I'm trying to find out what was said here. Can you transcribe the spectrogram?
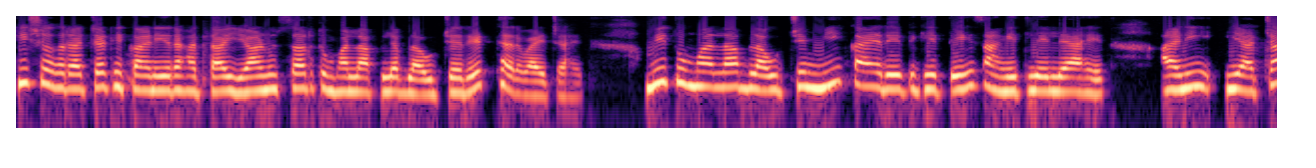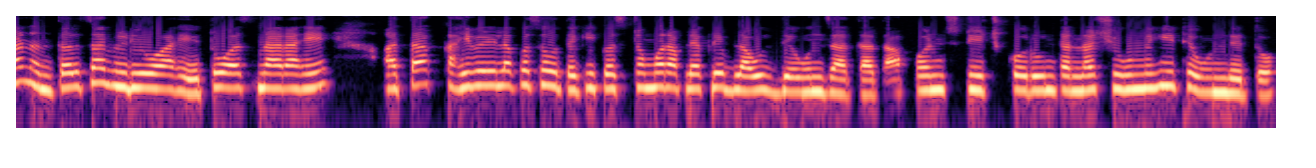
की शहराच्या ठिकाणी राहता? यानुसार तुम्हाला आपल्या ब्लाऊजचे रेट ठरवायचे आहेत. मी तुम्हाला ब्लाऊजचे मी काय रेट घेते हे सांगितलेले आहेत. आणि याच्या नंतरचा व्हिडिओ आहे तो असणार आहे. आता काही वेळेला कसं होतं की कस्टमर आपल्याकडे ब्लाऊज देऊन जातात. आपण स्टिच करून त्यांना शिवूनही ठेवून देतो.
